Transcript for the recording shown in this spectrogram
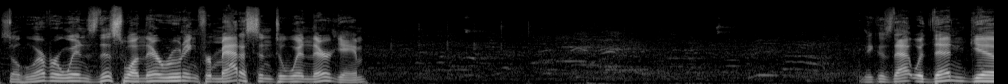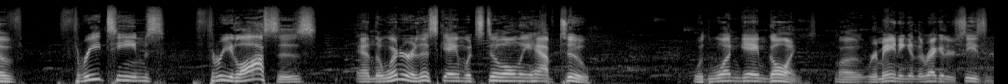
So whoever wins this one, they're rooting for Madison to win their game. Because that would then give three teams three losses, and the winner of this game would still only have two, with one game going, uh, remaining in the regular season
